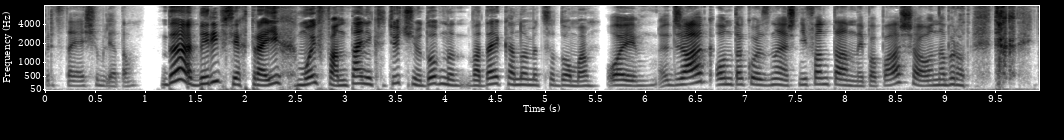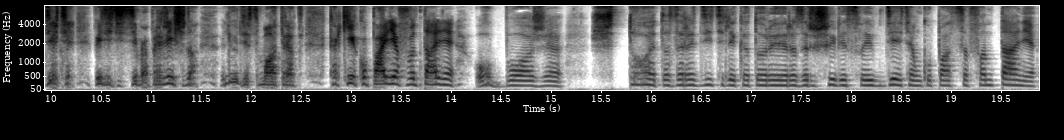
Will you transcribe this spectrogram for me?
предстоящим летом. Да, бери всех троих. Мой фонтане, кстати, очень удобно, вода экономится дома. Ой, Джак, он такой, знаешь, не фонтанный папаша, а он наоборот. Так, дети, ведите себя прилично, люди смотрят, какие купания в фонтане. О боже, что это за родители, которые разрешили своим детям купаться в фонтане?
